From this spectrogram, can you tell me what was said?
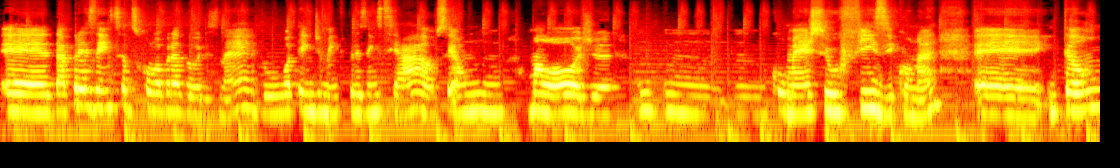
é, da presença dos colaboradores, né? Do atendimento presencial, se é um, uma loja, um, um, um comércio físico, né? É, então,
